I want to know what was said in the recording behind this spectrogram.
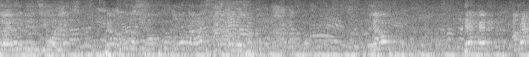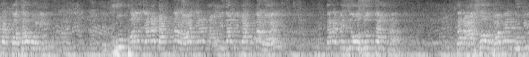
দৈনন্দিন জীবনে ব্যবহৃত শব্দগুলো দ্বারাই সাজানো গোছানো। যেমন, দেখবেন, আমরা একটা কথা বলি খুব ভালো যারা তারা ওষুধ দেন না, তার আসল ভাবে রুগী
